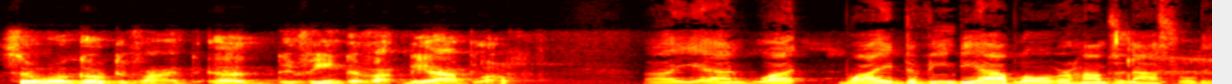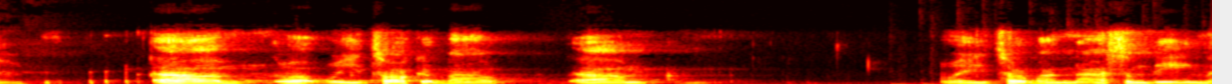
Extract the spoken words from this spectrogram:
So we'll go Divine, uh, Divine Deablo. Uh, yeah, and what? Why Divine Deablo over Hamsah Nasirildeen? Um, well, when you talk about um, when you talk about Nasirildeen,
